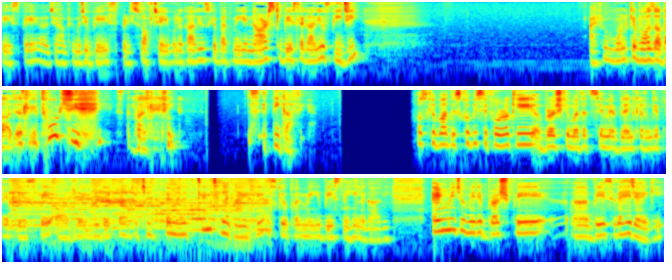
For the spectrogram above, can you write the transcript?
फेस पे और जहाँ पे मुझे बेस बड़ी सॉफ्ट चाहिए वो लगा रही हूँ। उसके बाद मैं ये नार्स की बेस लगा रही हूँ फीजी आई डोंट वांट के बहुत ज़्यादा आ जाए इसलिए थोड़ी सी इस्तेमाल करनी है। बस इतनी काफ़ी है। उसके बाद इसको भी सिफोरा की ब्रश की मदद से मैं ब्लेंड करूँगी अपने फेस पे और ये देख रहा जो चीज़ पे मैंने टेंट लगाए थे उसके ऊपर मैं ये बेस नहीं लगा रही। एंड में जो मेरे ब्रश पे बेस रह जाएगी,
